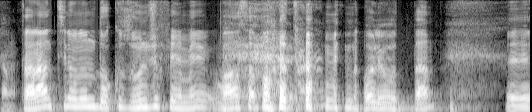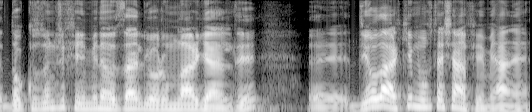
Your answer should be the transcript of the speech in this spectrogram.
Tamam. Tarantino'nun 9. filmi Once Upon a Time in Hollywood'dan 9. filmine özel yorumlar geldi. E, diyorlar ki muhteşem film yani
